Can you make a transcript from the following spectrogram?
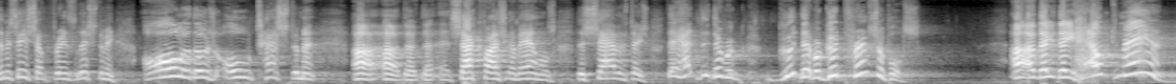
Let me say something, friends. Listen to me. All of those Old Testament uh, uh, the, the, sacrificing of animals, the Sabbath days, they had they were good. They were good principles. Uh, they they helped man.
